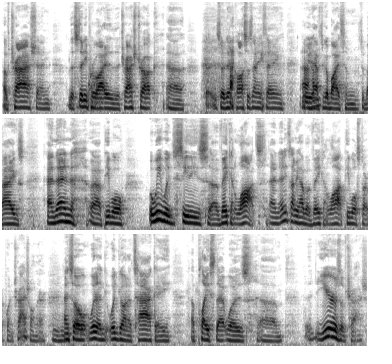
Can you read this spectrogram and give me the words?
of trash? And the city provided the trash truck, uh, so it didn't cost us anything. We'd have to go buy some, some bags, and then uh, people. We would see these uh, vacant lots, and anytime you have a vacant lot, people start putting trash on there. And so we'd, we'd go and attack a, a place that was um, years of trash.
